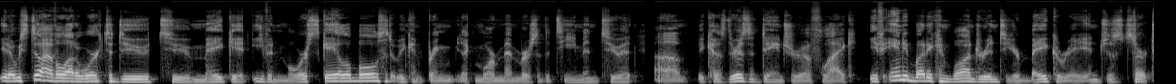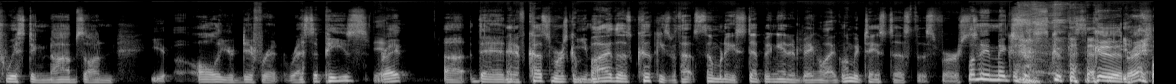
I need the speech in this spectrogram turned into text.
you know, we still have a lot of work to do to make it even more scalable so that we can bring like more members of the team into it. Um, because there is a danger of like, if anybody can wander into your bakery and just start twisting knobs on your, all your different recipes, right? Uh, then And if customers can buy those cookies without somebody stepping in and being like, "Let me taste test this first. let me make sure this cookie's good, right?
